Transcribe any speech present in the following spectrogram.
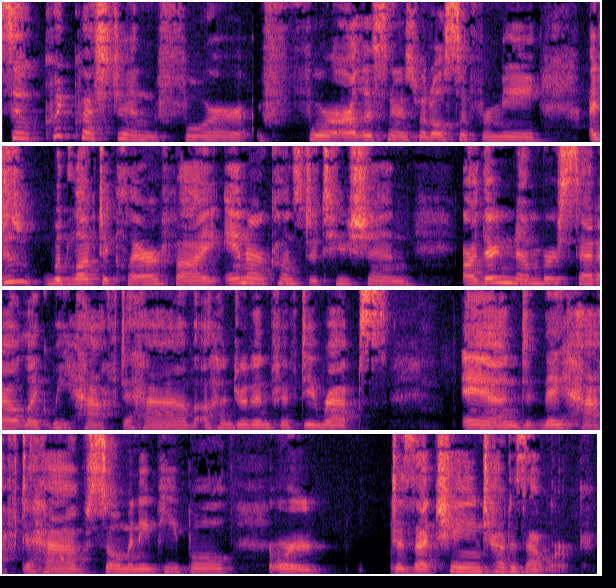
So, quick question for for our listeners, but also for me. I just would love to clarify in our Constitution, are there numbers set out like we have to have 150 reps and they have to have so many people, or does that change? How does that work?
